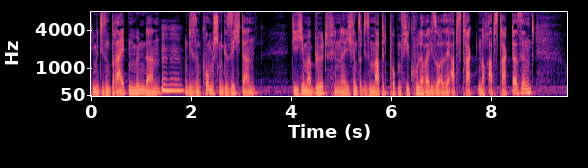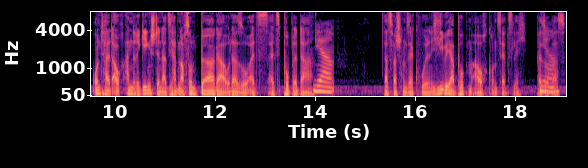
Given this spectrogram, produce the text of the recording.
die mit diesen breiten Mündern und diesen komischen Gesichtern, die ich immer blöd finde. Ich finde so diese Muppet-Puppen viel cooler, weil die so sehr abstrakt, noch abstrakter sind und halt auch andere Gegenstände. Also sie hatten auch so einen Burger oder so als, als Puppe da. Ja. Das war schon sehr cool. Ich liebe ja Puppen auch grundsätzlich bei Ja. sowas.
